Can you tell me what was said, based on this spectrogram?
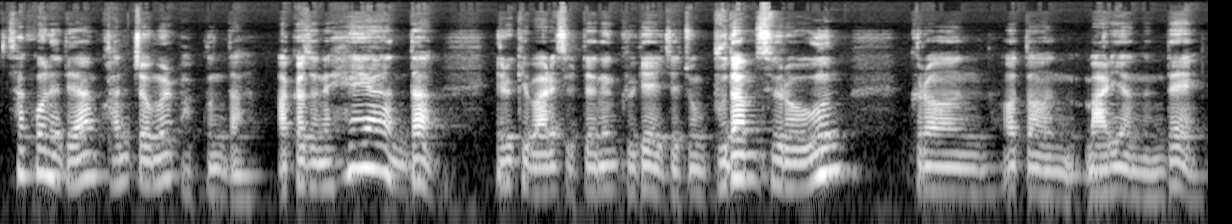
사건에 대한 관점을 바꾼다. 아까 전에 해야 한다. 이렇게 말했을 때는 그게 이제 좀 부담스러운 그런 어떤 말이었는데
